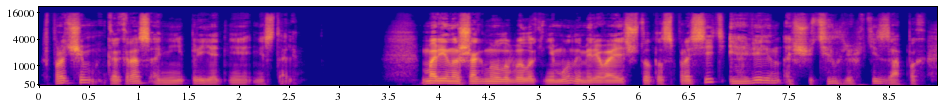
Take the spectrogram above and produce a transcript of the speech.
Впрочем, как раз они приятнее не стали. Марина шагнула было к нему, намереваясь что-то спросить, и Аверин ощутил легкий запах —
